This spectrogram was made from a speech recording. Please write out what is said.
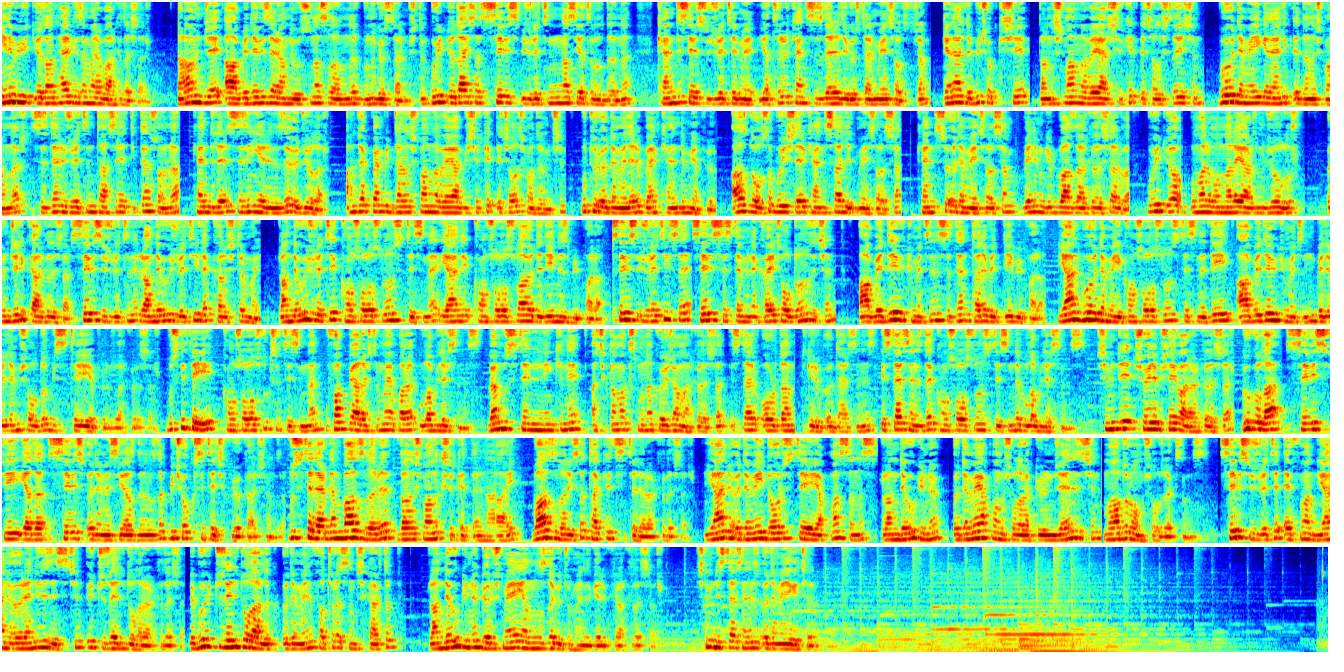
Yeni bir videodan herkese merhaba arkadaşlar. Daha önce ABD vize randevusu nasıl alınır bunu göstermiştim. Bu videoda ise servis ücretinin nasıl yatırıldığını, kendi servis ücretimi yatırırken sizlere de göstermeye çalışacağım. Genelde birçok kişi danışmanla veya şirketle çalıştığı için bu ödemeyi genellikle danışmanlar sizden ücretini tahsil ettikten sonra kendileri sizin yerinize ödüyorlar. Ancak ben bir danışmanla veya bir şirketle çalışmadığım için bu tür ödemeleri ben kendim yapıyorum. Az da olsa bu işleri kendisi halletmeye çalışan, kendisi ödemeye çalışan benim gibi bazı arkadaşlar var. Bu video umarım onlara yardımcı olur. Öncelikle arkadaşlar servis ücretini randevu ücretiyle karıştırmayın. Randevu ücreti konsolosluğun sitesine yani konsolosluğa ödediğiniz bir para. Servis ücreti ise servis sistemine kayıt olduğunuz için ABD hükümetinin sizden talep ettiği bir para. Yani bu ödemeyi konsolosluğun sitesine değil ABD hükümetinin belirlemiş olduğu bir siteye yapıyoruz arkadaşlar. Bu siteyi konsolosluk sitesinden ufak bir araştırma yaparak bulabilirsiniz. Ben bu sitenin linkini açıklama kısmına koyacağım arkadaşlar. İster oradan girip ödersiniz, isterseniz de konsolosluğun sitesinde bulabilirsiniz. Şimdi şöyle bir şey var arkadaşlar. Google'a service fee ya da servis ödemesi yazdığınızda birçok site çıkıyor karşınıza. Bu sitelerden bazıları danışmanlık şirketlerine ait, bazıları ise taklit siteler arkadaşlar. Yani ödemeyi doğru siteye yapmazsanız randevu günü ödeme yapmamış olarak görüneceğiniz için mağdur olmuş olacaksınız. Servis ücreti F1 yani öğrenci vizesi için 350 dolar arkadaşlar. Ve bu 350 dolarlık ödemenin faturasını çıkartıp randevu günü görüşmeye yanınızda götürmeniz gerekiyor arkadaşlar. Şimdi isterseniz ödemeye geçelim.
